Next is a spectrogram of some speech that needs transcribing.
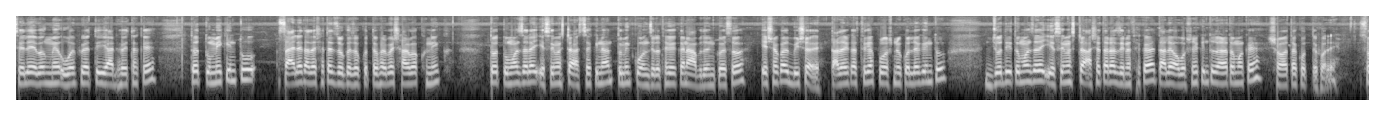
ছেলে এবং মেয়ে উভয় প্রার্থী অ্যাড হয়ে থাকে। তো তুমি কিন্তু চাইলে তাদের সাথে যোগাযোগ করতে পারবে সার্বক্ষণিক। তো তোমার জেলায় এস এম এসটা আছে কিনা, তুমি কোন জেলা থেকে এখানে আবেদন করেছ, এ সকল বিষয়ে তাদের কাছ থেকে প্রশ্ন করলে কিন্তু যদি তোমার জেলায় এস এম এসটা আসে তারা জেনে থাকে, তাহলে অবশ্যই কিন্তু তারা তোমাকে সহায়তা করতে পারে। সো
